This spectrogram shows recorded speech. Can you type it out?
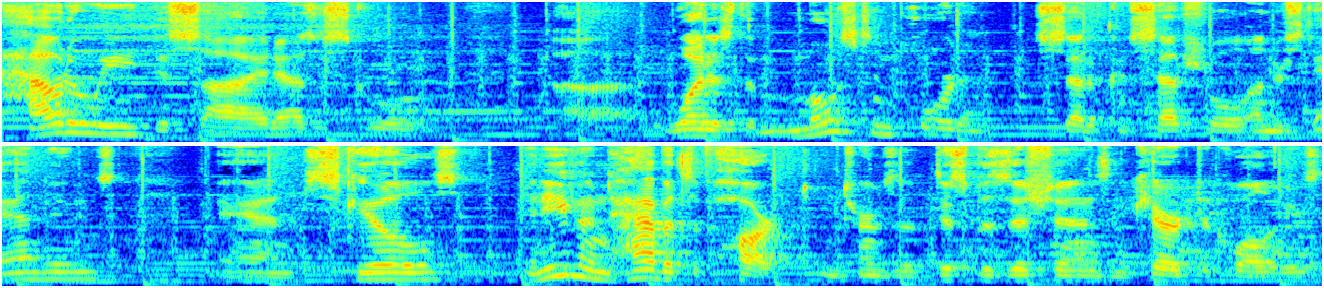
How do we decide as a school uh, what is the most important set of conceptual understandings and skills and even habits of heart in terms of dispositions and character qualities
